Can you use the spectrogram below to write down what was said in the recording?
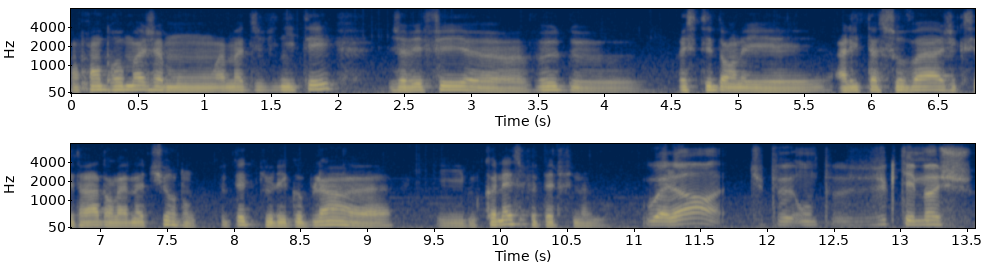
rendre hommage à, mon, à ma divinité, j'avais fait euh, vœu de rester dans les, à l'état sauvage, etc., dans la nature. Donc peut-être que les gobelins, euh, ils me connaissent peut-être finalement. Ou alors, tu peux, on peut, vu que t'es moche,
